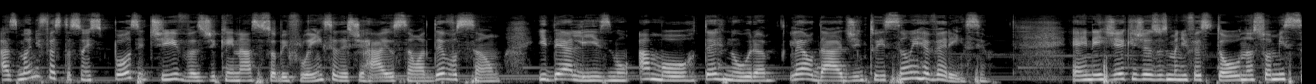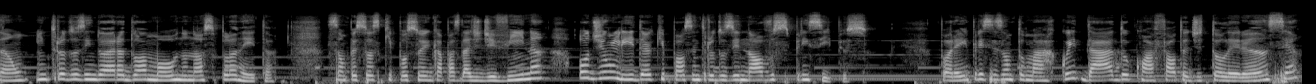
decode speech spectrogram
As manifestações positivas de quem nasce sob influência deste raio são a devoção, idealismo, amor, ternura, lealdade, intuição e reverência. É a energia que Jesus manifestou na sua missão, introduzindo a era do amor no nosso planeta. São pessoas que possuem capacidade divina ou de um líder que possa introduzir novos princípios. Porém, precisam tomar cuidado com a falta de tolerância,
